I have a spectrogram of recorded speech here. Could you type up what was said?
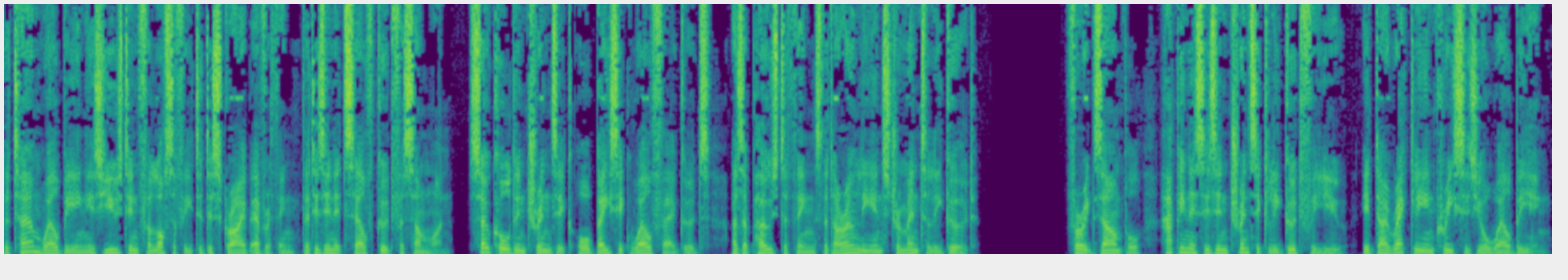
The term well-being is used in philosophy to describe everything that is in itself good for someone, so-called intrinsic or basic welfare goods, as opposed to things that are only instrumentally good. For example, happiness is intrinsically good for you, it directly increases your well-being.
